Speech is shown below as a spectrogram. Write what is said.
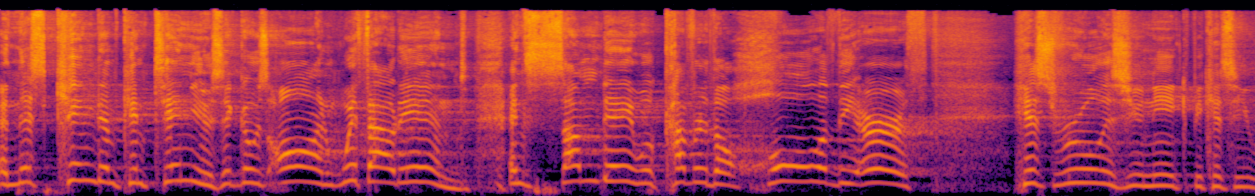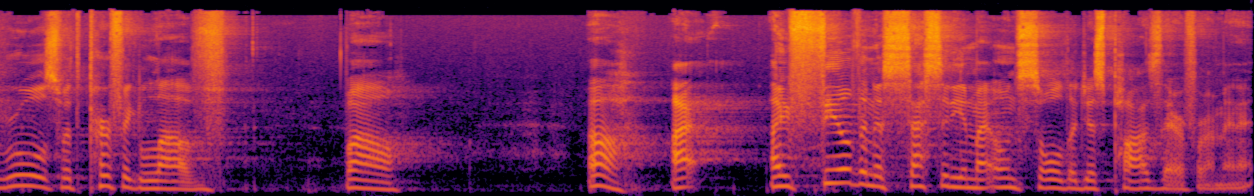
And this kingdom continues, it goes on without end. And someday will cover the whole of the earth. His rule is unique because he rules with perfect love. Wow. Oh, I, I feel the necessity in my own soul to just pause there for a minute.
